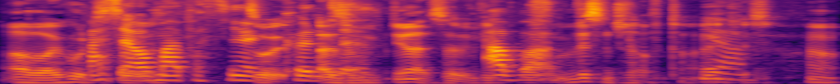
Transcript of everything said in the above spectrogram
Aber gut. Was ja auch mal passieren so, könnte. Also, ja, ja wie Aber, Wissenschaft eigentlich. Ja. ja.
